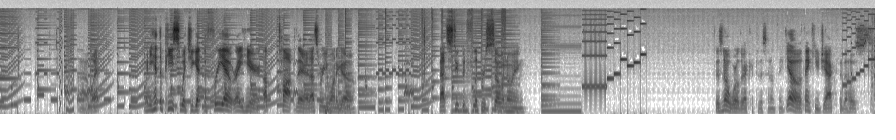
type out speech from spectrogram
Uh, what? When you hit the P switch, you get the free out right here. Up top there. That's where you want to go. That stupid flipper's so annoying. There's no world record for this, I don't think. Yo, thank you, Jack, for the host.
